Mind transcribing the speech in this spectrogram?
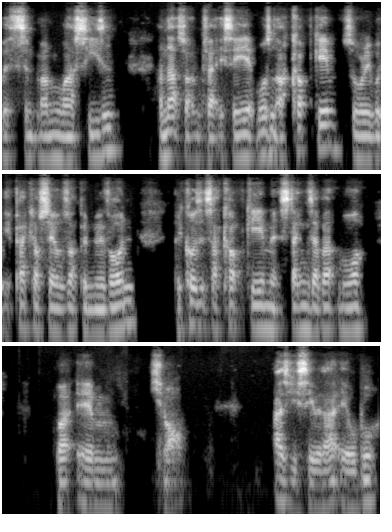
with St Mirren last season, and that's what I'm trying to say. It wasn't a cup game, so we're able to pick ourselves up and move on. Because it's a cup game, it stings a bit more. But um, you know, as you say with that elbow,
